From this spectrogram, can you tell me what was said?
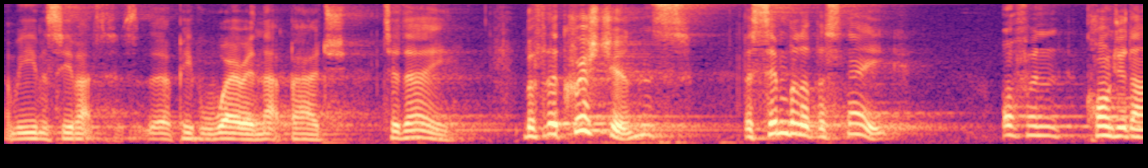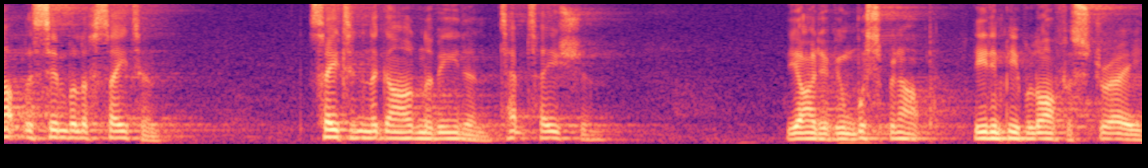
And we even see that uh, people wearing that badge today. But for the Christians, the symbol of the snake often conjured up the symbol of Satan. Satan in the Garden of Eden, temptation, the idea of him whispering up, leading people off astray.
